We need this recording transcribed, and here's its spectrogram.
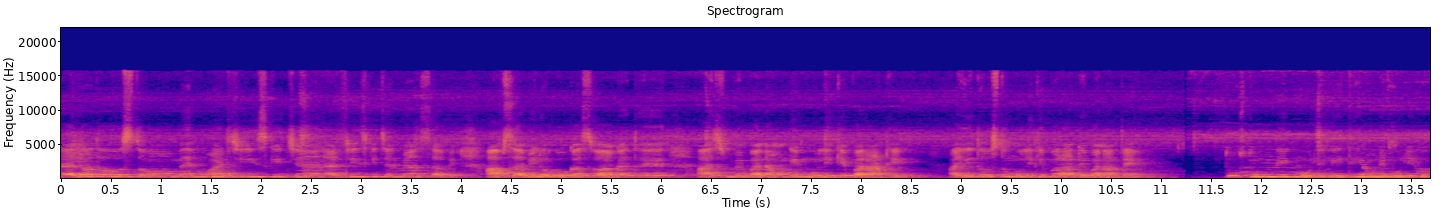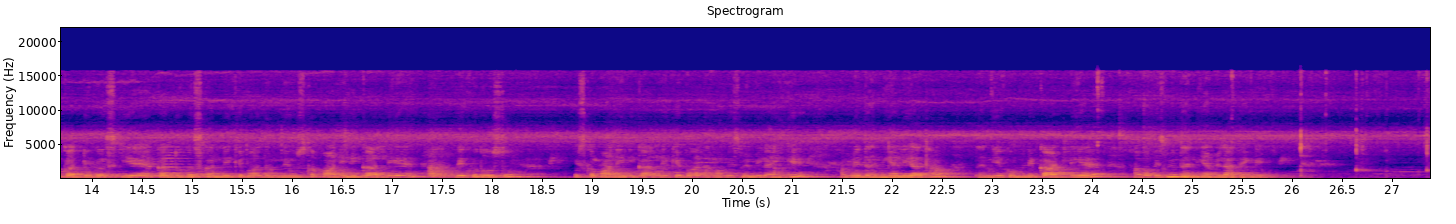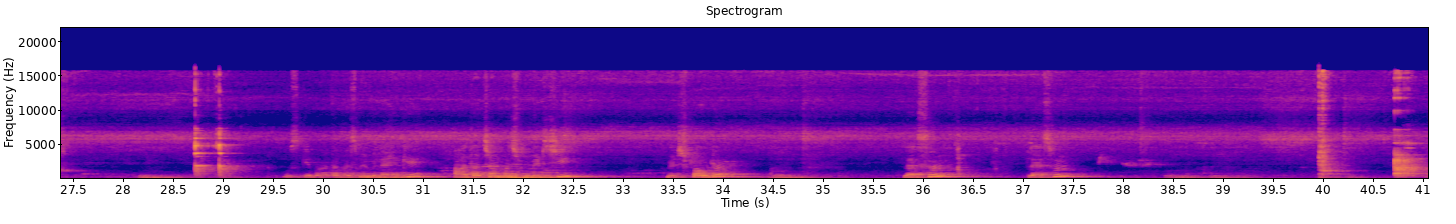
Hello दोस्तों, मैं हूँ अर्चीज़ किचन अर्चीज़ किचन में आज सभी, आप सभी लोगों का स्वागत है। आज मैं बनाऊँगी मूली के पराठे। आइए दोस्तों, मूली के पराठे बनाते हैं। दोस्तों, हमने एक मूली ली थी। हमने मूली को कद्दूकस किया है। कद्दूकस करने के बाद हमने उसका पानी निकाल लिया है। देखो दोस्तों, उसका पानी निकालने के बाद हम इसमें मिलाएँगे। हमने धनिया लिया था। धनिया को हमने काट लिया है। अब अब इसमें धनिया मिला देंगे। उसके बाद अब इसमें मिलाएँगे आधा चम्मच मिर्ची, मिर्च पाउडर, लहसुन लहसुन,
